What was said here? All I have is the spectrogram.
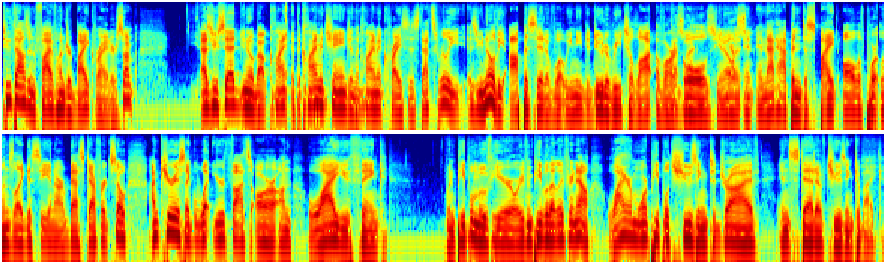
2,500 bike riders. So I'm, as you said, you know, about cli- the climate mm-hmm. change and the climate crisis, that's really, as you know, the opposite of what we need to do to reach a lot of our right. goals, you know, Yes. and, and that happened despite all of Portland's legacy and our best efforts. So I'm curious, like, what your thoughts are on why you think when people move here or even people that live here now, why are more people choosing to drive instead of choosing to bike?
